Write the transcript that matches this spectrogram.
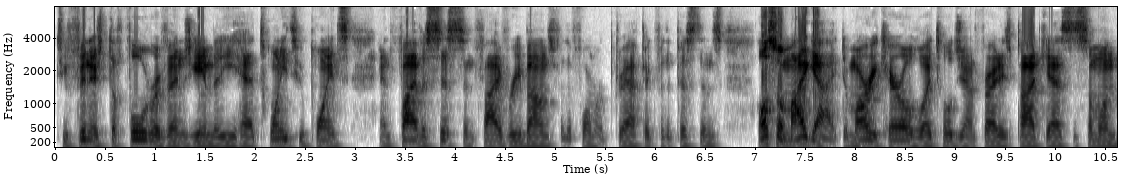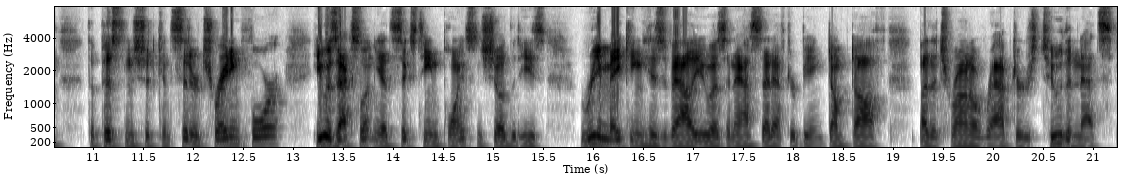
to finish the full revenge game that he had 22 points and five assists and five rebounds for the former draft pick for the Pistons. Also, my guy, DeMarre Carroll, who I told you on Friday's podcast, is someone the Pistons should consider trading for. He was excellent. He had 16 points and showed that he's remaking his value as an asset after being dumped off by the Toronto Raptors to the Nets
